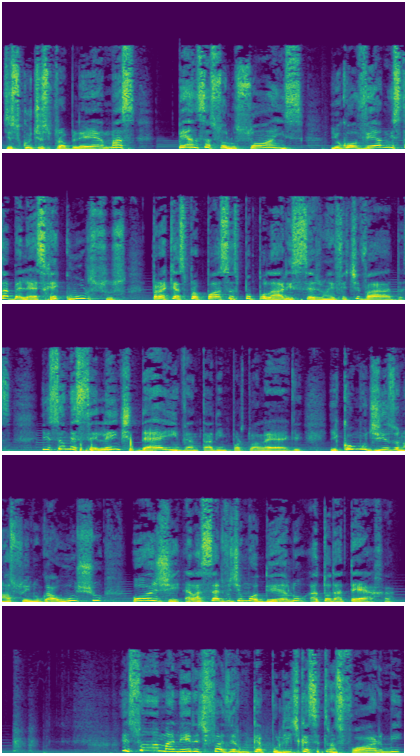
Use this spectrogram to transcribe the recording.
discute os problemas, pensa soluções e o governo estabelece recursos para que as propostas populares sejam efetivadas. Isso é uma excelente ideia inventada em Porto Alegre e, como diz o nosso hino gaúcho, hoje ela serve de modelo a toda a terra. Isso é uma maneira de fazer com que a política se transforme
